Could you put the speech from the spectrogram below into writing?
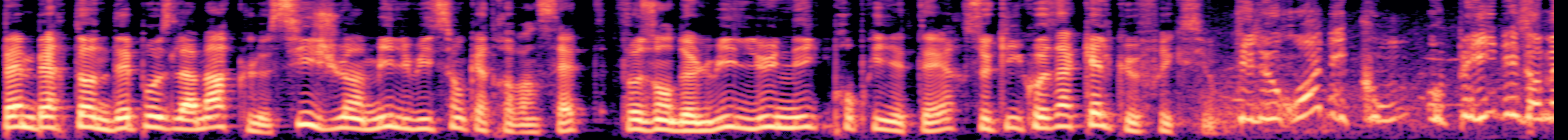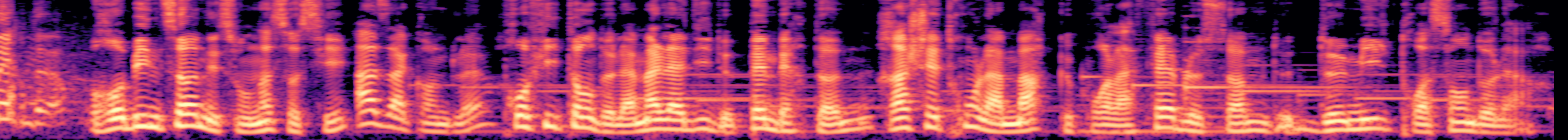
Pemberton dépose la marque le 6 juin 1887, faisant de lui l'unique propriétaire, ce qui causa quelques frictions. T'es le roi des cons au pays des emmerdeurs Robinson et son associé, Asa Candler, profitant de la maladie de Pemberton, rachèteront la marque pour la faible somme de 2300 dollars.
